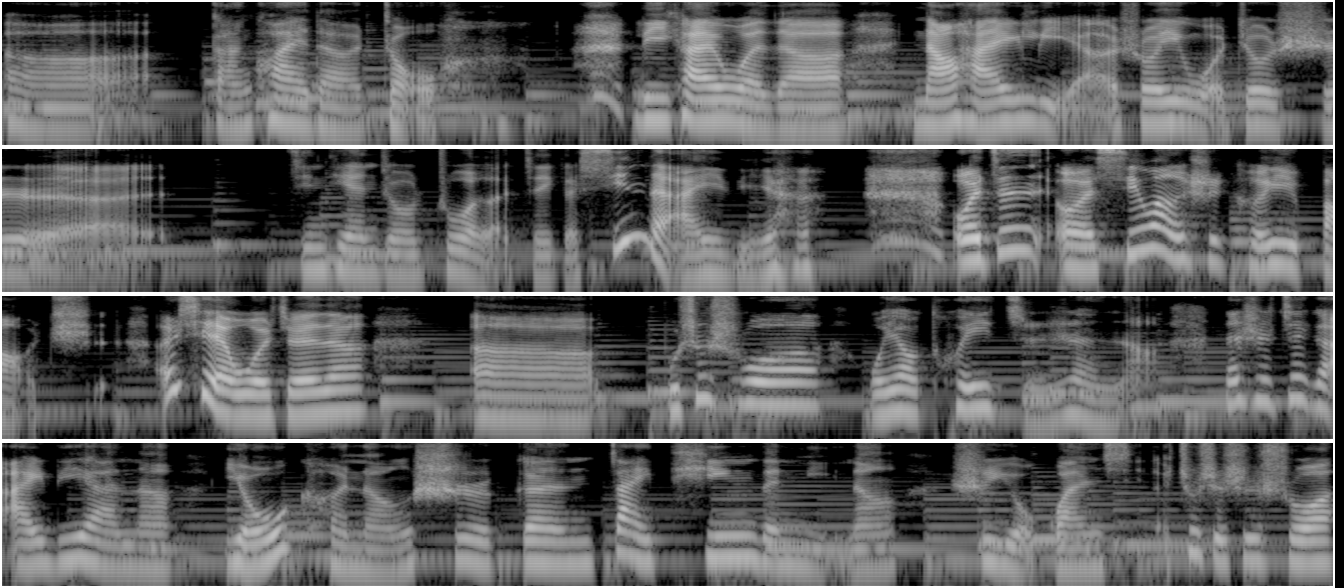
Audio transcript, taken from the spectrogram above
呃赶快的走离开我的脑海里啊，所以我就是今天就做了这个新的 idea。我真我希望是可以保持，而且我觉得呃。不是说我要推责任啊，但是这个 idea 呢，有可能是跟在听的你呢是有关系的，就只是说，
